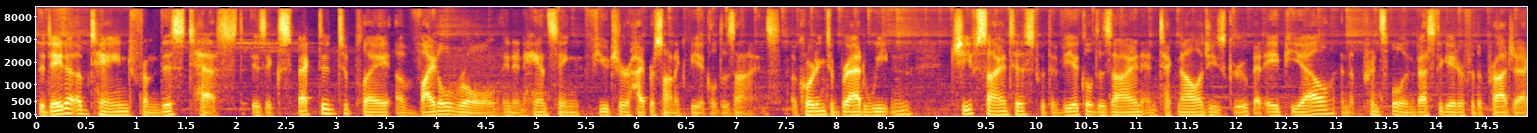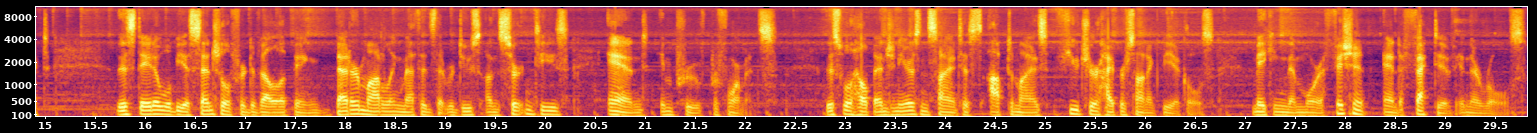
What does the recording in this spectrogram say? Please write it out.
The data obtained from this test is expected to play a vital role in enhancing future hypersonic vehicle designs. According to Brad Wheaton, chief scientist with the Vehicle Design and Technologies Group at APL and the principal investigator for the project, this data will be essential for developing better modeling methods that reduce uncertainties and improve performance. This will help engineers and scientists optimize future hypersonic vehicles, making them more efficient and effective in their roles.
